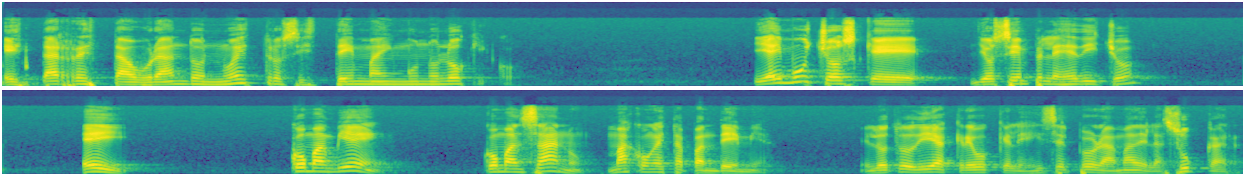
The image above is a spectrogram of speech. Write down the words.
estar restaurando nuestro sistema inmunológico. Y hay muchos que yo siempre les he dicho, hey, coman bien, coman sano, más con esta pandemia. El otro día creo que les hice el programa del azúcar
